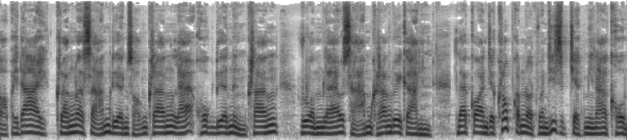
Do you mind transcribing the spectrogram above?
ต่อไปได้ ครั้งละ 3 เดือน 2 ครั้งและ6 เดือน1ครั้ง รวมแล้ว 3 ครั้งด้วยกัน และก่อนจะครบกำหนดวันที่ 17 มีนาคม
